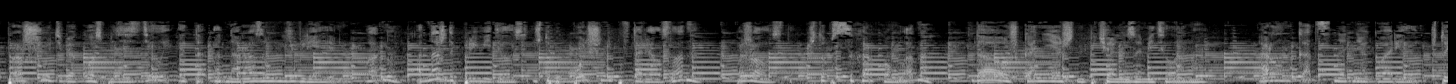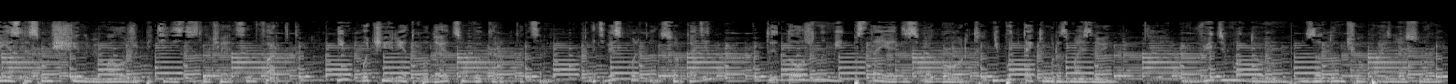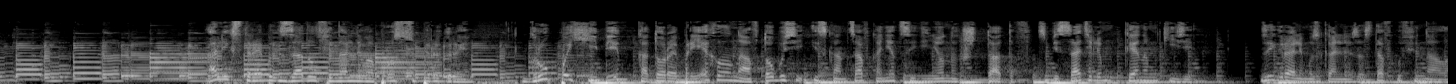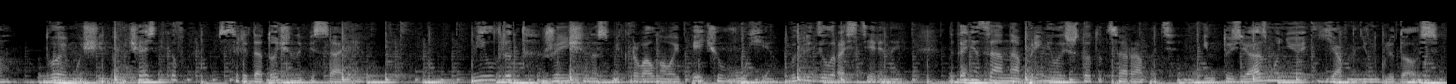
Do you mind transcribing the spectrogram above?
Прошу тебя, Господи, сделай это одноразовым явлением, ладно? Однажды привиделось, чтобы больше не повторялось, ладно? Пожалуйста, чтоб с сахарком, ладно?» «Да уж, конечно», — печально заметила она. Арлан Кац на днях говорила, что если с мужчинами моложе 50 случается инфаркт, им очень редко удается выкарабкаться. А тебе сколько? 41? Ты должен уметь постоять за себя, Говард. Не будь таким размазней. Видимо, да, задумчиво произнес он. Алекс Требек задал финальный вопрос суперигры. Группа хиппи, которая приехала на автобусе из конца в конец Соединенных Штатов с писателем Кеном Кизи, заиграли музыкальную заставку финала. Двое мужчин-участников сосредоточенно писали. Милдред, женщина с микроволновой печью в ухе, выглядела растерянной. Наконец она принялась что-то царапать. Энтузиазм у нее явно не наблюдалось.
